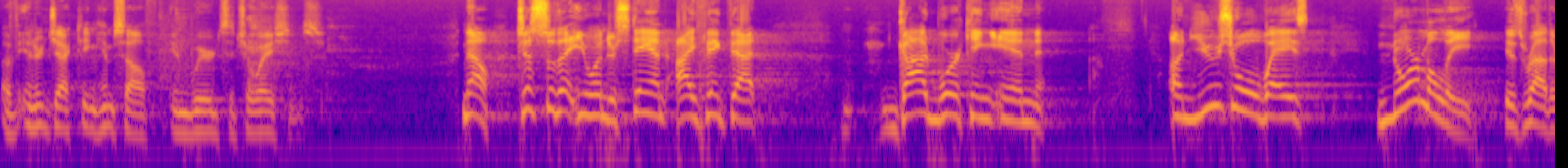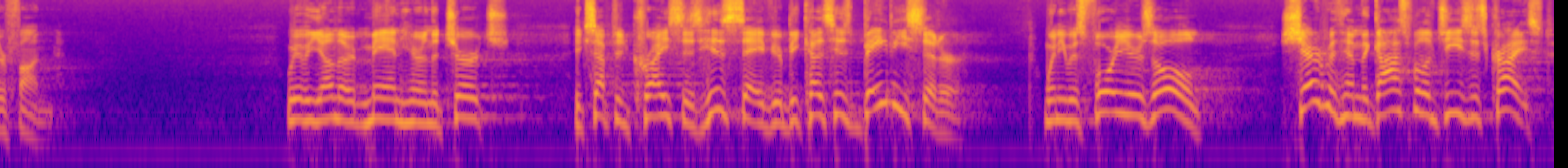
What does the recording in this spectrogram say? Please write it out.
of interjecting himself in weird situations. Now, just so that you understand, I think that God working in unusual ways normally is rather fun. We have a young man here in the church accepted Christ as his Savior because his babysitter, when he was four years old, shared with him the gospel of Jesus Christ.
